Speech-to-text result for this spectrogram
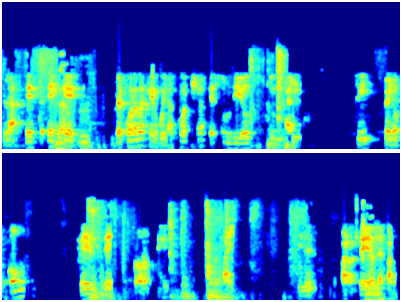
la es, es que recuerda que Huiracocha es un dios incaico, ¿sí? Pero con es del norte, parte, de la parte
